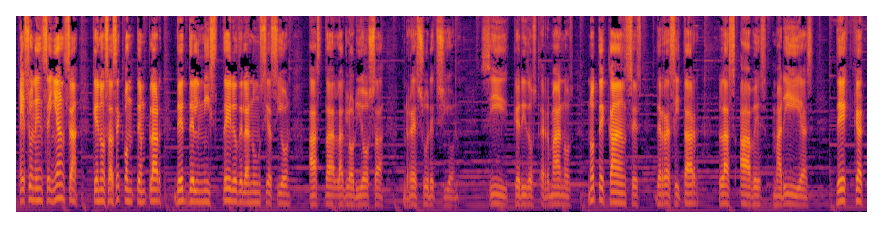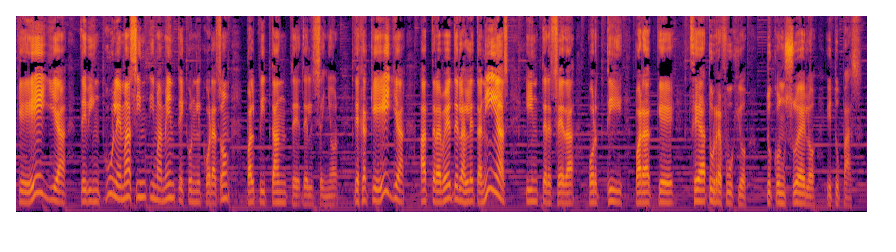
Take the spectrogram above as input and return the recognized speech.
es una enseñanza que nos hace contemplar desde el misterio de la Anunciación hasta la gloriosa resurrección. Sí, queridos hermanos, no te canses de recitar las Aves Marías. Deja que ella te vincule más íntimamente con el corazón palpitante del Señor. Deja que ella, a través de las letanías, interceda por ti para que sea tu refugio, tu consuelo y tu paz.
